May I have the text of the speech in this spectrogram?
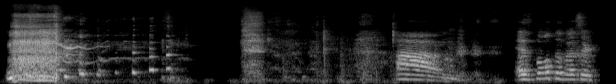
um, as both of us are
